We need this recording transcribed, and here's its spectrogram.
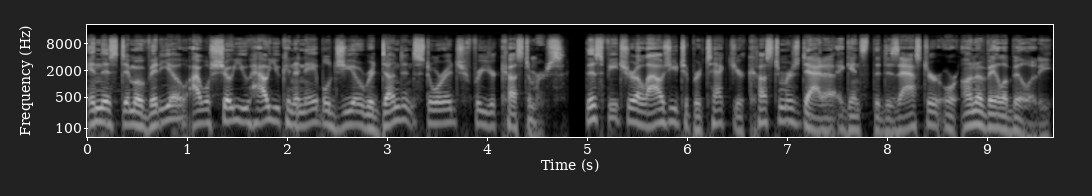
In this demo video, I will show you how you can enable geo-redundant storage for your customers. This feature allows you to protect your customers' data against the disaster or unavailability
